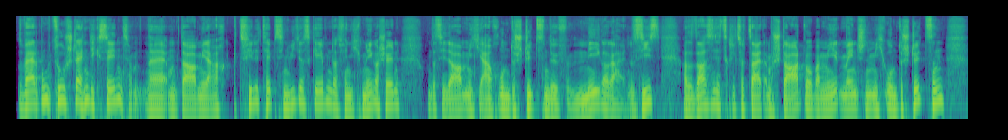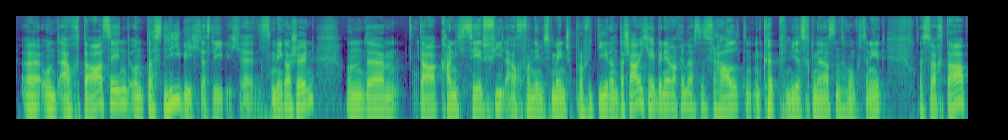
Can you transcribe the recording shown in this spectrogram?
Werbung zuständig sind äh, und da mir auch viele Tipps in Videos geben. Das finde ich mega schön und dass sie da mich auch unterstützen dürfen. Mega geil. Das ist, also das ist jetzt zurzeit am Start, wo bei mir Menschen mich unterstützen äh, und auch da sind und das liebe ich, das liebe ich. Äh, das ist mega schön und ähm, da kann ich sehr viel auch von dem Mensch profitieren und da schaue ich eben auch immer auf das Verhalten in Köpfen, wie das genau funktioniert, dass du auch da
